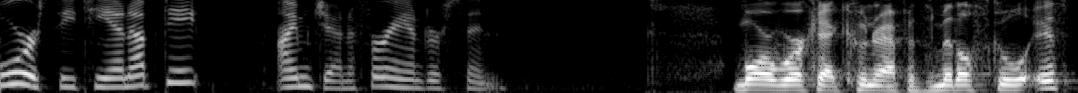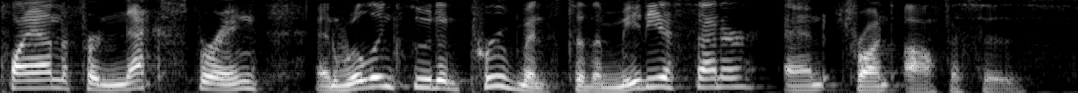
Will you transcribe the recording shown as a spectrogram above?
For CTN Update, I'm Jennifer Anderson. More work at Coon Rapids Middle School is planned for next spring and will include improvements to the Media Center and front offices.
